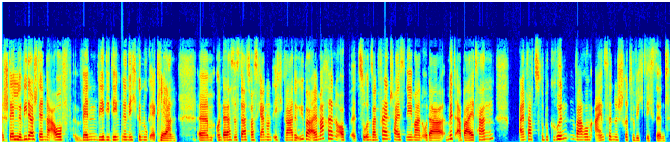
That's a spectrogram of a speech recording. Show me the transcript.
Stelle Widerstände auf, wenn wir die Dinge nicht genug erklären. Ähm, und das ist das, was Jan und ich gerade überall machen, ob zu unseren Franchise-Nehmern oder Mitarbeitern, einfach zu begründen, warum einzelne Schritte wichtig sind.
